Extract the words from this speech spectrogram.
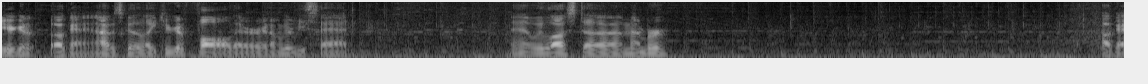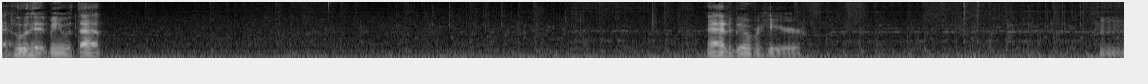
you're gonna... Okay, I was gonna like, you're gonna fall there and I'm gonna be sad. And we lost a member. Okay, who hit me with that? It had to be over here. Hmm.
